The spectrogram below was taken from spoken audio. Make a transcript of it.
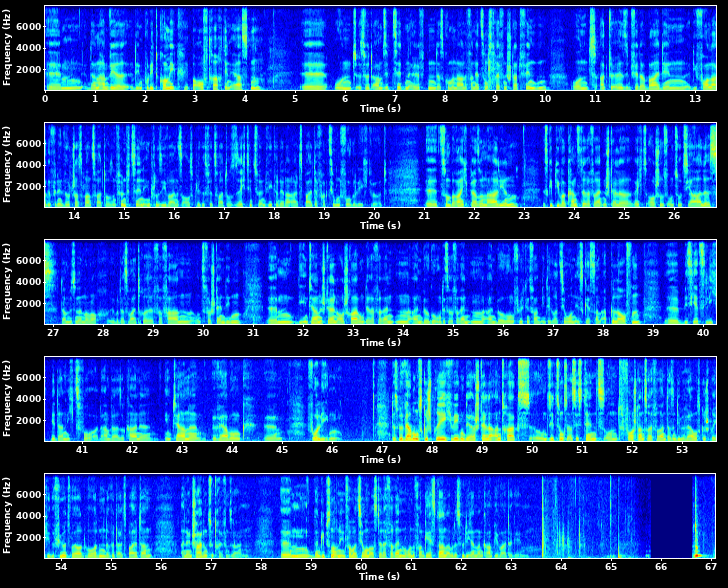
Ähm, dann haben wir den Politcomic beauftragt, den ersten. Äh, und es wird am 17.11. das kommunale Vernetzungstreffen stattfinden. Und aktuell sind wir dabei, den, die Vorlage für den Wirtschaftsplan 2015 inklusive eines Ausblickes für 2016 zu entwickeln, der dann alsbald der Fraktion vorgelegt wird. Äh, zum Bereich Personalien. Es gibt die Vakanz der Referentenstelle Rechtsausschuss und Soziales. Da müssen wir noch über das weitere Verfahren uns verständigen. Ähm, die interne Stellenausschreibung der Referenten, Einbürgerung des Referenten, Einbürgerung, Flüchtlingsfahrt, Integration ist gestern abgelaufen. Äh, bis jetzt liegt mir da nichts vor. Da haben wir also keine interne Bewerbung ähm, vorliegen. Das Bewerbungsgespräch wegen der Stelle Antrags- und Sitzungsassistenz und Vorstandsreferent, da sind die Bewerbungsgespräche geführt worden. Da wird alsbald dann eine Entscheidung zu treffen sein. Ähm, dann gibt es noch eine Information aus der Referentenrunde von gestern, aber das würde ich dann an Grampi weitergeben.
